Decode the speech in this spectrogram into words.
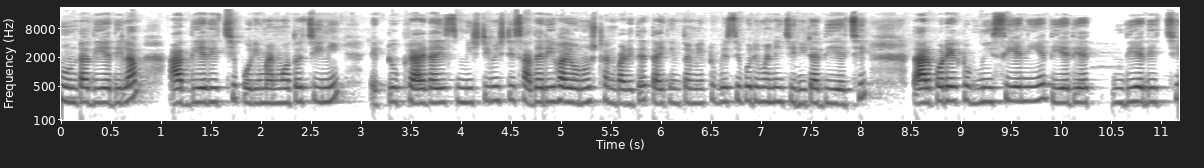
নুনটা দিয়ে দিলাম। আর দিয়ে দিচ্ছি পরিমাণ মতো চিনি। একটু ফ্রায়েড রাইস মিষ্টি মিষ্টি স্বাদেরই হয় অনুষ্ঠান বাড়িতে, তাই কিন্তু আমি একটু বেশি পরিমাণে চিনিটা দিয়েছি। তারপরে একটু মিশিয়ে নিয়ে দিয়ে দিয়ে দিয়ে দিচ্ছি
